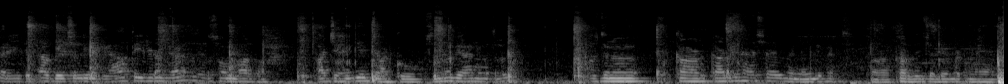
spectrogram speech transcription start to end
ਘਰੇ ਤੇ ਢਾਬੇ ਚੱਲੀ ਵਿਆਹ ਤੇ ਜਿਹੜਾ ਵਿਆਹ ਨਾ ਸੋਮਵਾਰ ਦਾ, ਅੱਜ ਹੈਗੀ ਆ ਜਾਗੋ। ਸਿੱਧਾ ਵਿਆਹ ਨੇ ਮਤਲਬ ਉਸ ਦਿਨ ਕਾਰਡ ਕਾਰਡ ਦਿਖਾਇਆ ਸ਼ਾਇਦ, ਮੈਂ ਨਹੀਂ ਦਿਖਾਇਆ ਹਾਂ, ਘਰ ਦੇ ਚੱਲੇ ਬਟ ਮੈਂ ਇਹਦਾ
